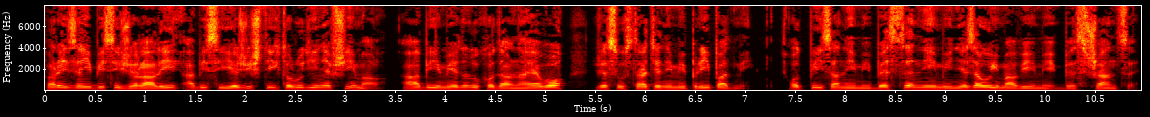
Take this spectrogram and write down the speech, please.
Farizei by si želali, aby si Ježiš týchto ľudí nevšímal a aby im jednoducho dal najavo, že sú stratenými prípadmi, odpísanými, bezcennými, nezaujímavými, bez šance.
